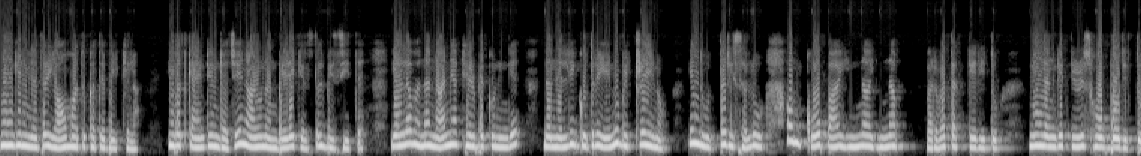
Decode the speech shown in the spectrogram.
ನನಗೆ ನಿನ್ನ ಹತ್ರ ಯಾವ ಮಾತುಕತೆ ಬೇಕಿಲ್ಲ. ಇವತ್ತು ಕ್ಯಾಂಟೀನ್ ರಜೆ, ನಾನು ನನ್ನ ಬೇರೆ ಕೆಲಸದಲ್ಲಿ ಬ್ಯುಸಿ ಇದ್ದೆ. ಎಲ್ಲವನ್ನ ನಾನು ಯಾಕೆ ಹೇಳಬೇಕು ನಿಂಗೆ? ನಾನು ಎಲ್ಲಿಗೆ ಹೋದ್ರೆ ಏನು ಬಿಟ್ರೆ ಏನೋ? ಎಂದು ಉತ್ತರಿಸಲು ಅವನ ಕೋಪ ಇನ್ನ ಇನ್ನ ಪರ್ವತಕ್ಕೇರಿತು. ನೀನು ನನಗೆ ತಿಳಿಸಿ ಹೋಗ್ಬೋದಿತ್ತು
